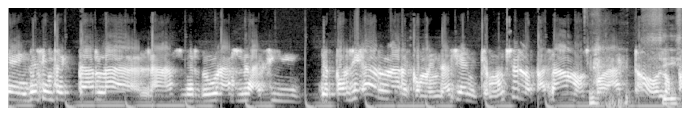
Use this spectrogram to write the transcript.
eh, desinfectar la- las verduras. O sea, si de por sí era una recomendación que muchos lo pasamos por alto o Sí, lo sí, sí.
